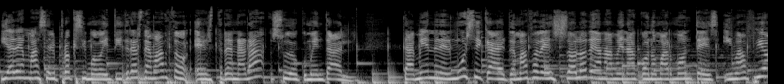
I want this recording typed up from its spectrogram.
y además el próximo 23 de marzo estrenará su documental. También en el música, el temazo de Solo de Ana Mena con Omar Montes y Mafio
